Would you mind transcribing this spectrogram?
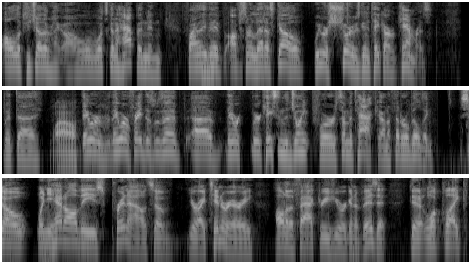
all looked at each other like, "Oh, what's going to happen?" And finally, the officer let us go. We were sure he was going to take our cameras, but uh, Wow. they were they were afraid this was a uh, they were we were casing the joint for some attack on a federal building. So when you had all these printouts of your itinerary, all of the factories you were going to visit, did it look like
